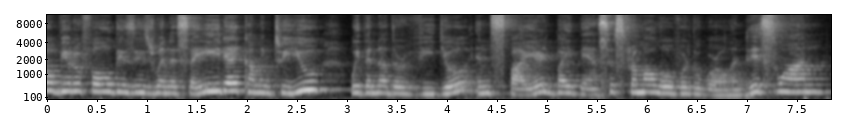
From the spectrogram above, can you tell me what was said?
Hello beautiful, this is Joana Saahirah coming to you with another video inspired by dances from all over the world. And this one,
